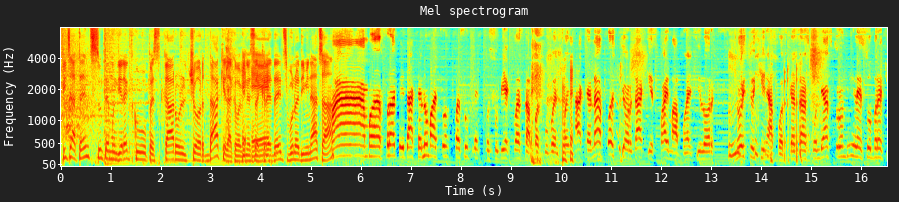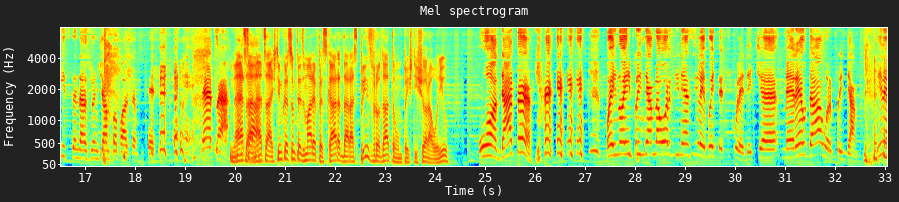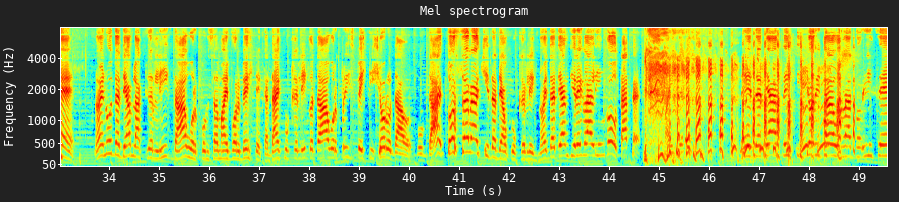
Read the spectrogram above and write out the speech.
Fiți atenți, suntem în direct cu pescarul Ciordache, dacă vă vine să credeți. Bună dimineața! Mamă, frate, dacă nu m-ați uns pe suflet cu subiectul ăsta pe cuvânt, păi dacă n-a fost Ciordache spaima bălților, nu știu cine a fost, că se ascundea scrumbiile sub răchiți când ajungeam pe baltă cu tezi. Neața! Neața, Neața. Neața, știm că sunteți mare pescar, dar ați prins vreodată un peștișor auriu? Odată? păi noi îi prindeam la ordinea zilei, băi, tăticule, deci uh, mereu de aur prindeam. Bine, noi nu dădeam la cârlig de aur, cum să mai vorbește, că dai cu cârligul de aur, prins peștișorul de aur. Cu, da? Toți săracii dădeau cu cârlig, noi dădeam direct la lingou, tată. Mai înțelegi? ne dădea peștișorii de aur la dorințe,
